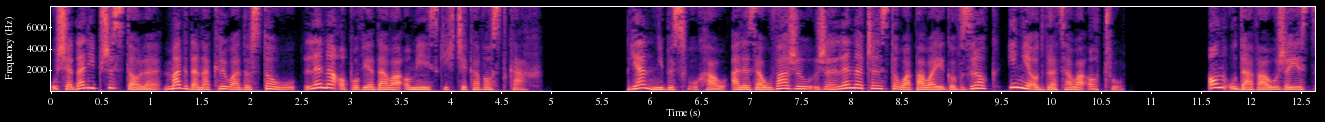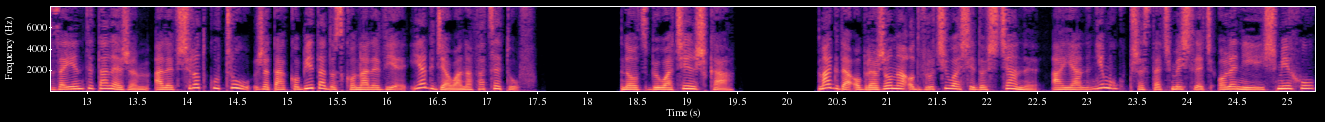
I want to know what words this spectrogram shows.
Usiadali przy stole, Magda nakryła do stołu, Lena opowiadała o miejskich ciekawostkach. Jan niby słuchał, ale zauważył, że Lena często łapała jego wzrok i nie odwracała oczu. On udawał, że jest zajęty talerzem, ale w środku czuł, że ta kobieta doskonale wie, jak działa na facetów. Noc była ciężka. Magda obrażona odwróciła się do ściany, a Jan nie mógł przestać myśleć o Lenie jej śmiechu,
